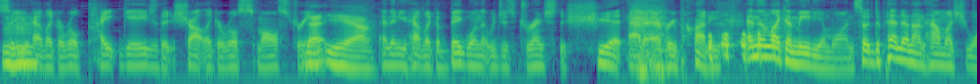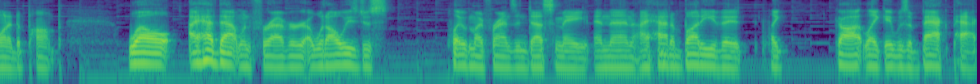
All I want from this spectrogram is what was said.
so you Mhm. had like a real tight gauge that shot like a real small stream that yeah. and then you had like a big one that would just drench the shit out of everybody and then like a medium one so it depended on how much you wanted to pump well i had that one forever i would always just play with my friends and decimate and then i had a buddy that got like it was a backpack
